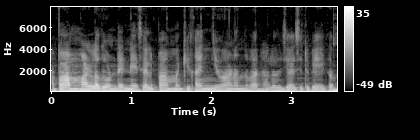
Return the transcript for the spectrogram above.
അപ്പോൾ അമ്മ ഉള്ളതുകൊണ്ട് തന്നെ ചിലപ്പോൾ അമ്മയ്ക്ക് കഞ്ഞി വേണമെന്ന് പറഞ്ഞാലോ എന്ന് വിചാരിച്ചിട്ട് വേഗം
